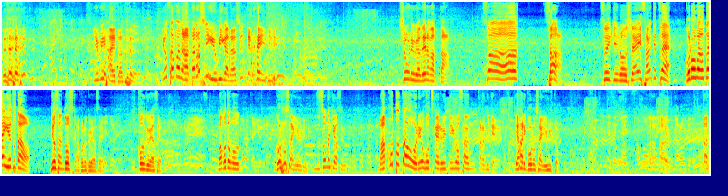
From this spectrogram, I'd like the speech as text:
指生えたて。ディオさんまだ新しい指が馴染んでない。勝利が出なかった。さあさあ次の試合3決。五郎丸対ユートタオりょうさんどうですか？この組み合わせ。この組み合わせ。誠も五郎さん有利。そんな気がする。誠タオを両方使えるディオさんから見てやはり五郎さん有利と。まあ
